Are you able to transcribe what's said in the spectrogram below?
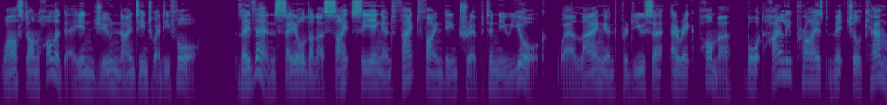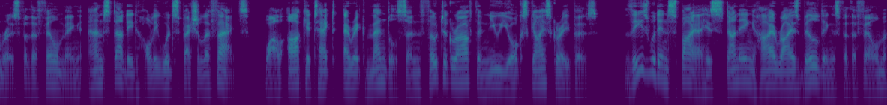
whilst on holiday in June 1924. They then sailed on a sightseeing and fact-finding trip to New York, where Lang and producer Eric Pommer bought highly prized Mitchell cameras for the filming and studied Hollywood special effects, while architect Eric Mendelsohn photographed the New York skyscrapers. These would inspire his stunning high-rise buildings for the film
